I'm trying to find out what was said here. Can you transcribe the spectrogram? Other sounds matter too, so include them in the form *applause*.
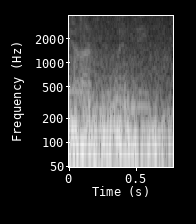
They left with me.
